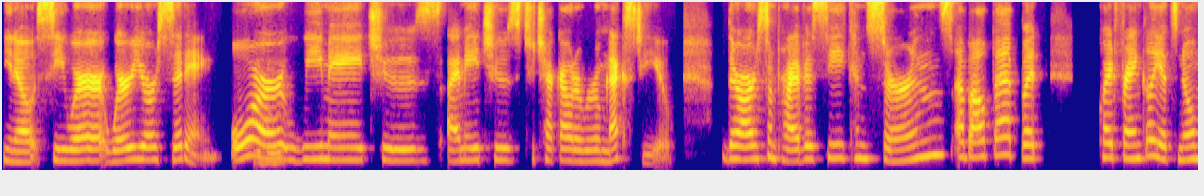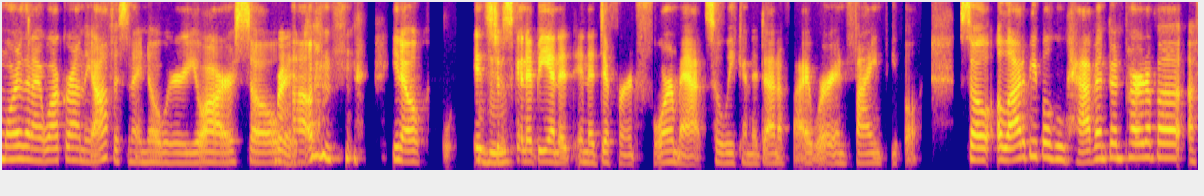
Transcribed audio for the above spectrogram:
you know see where where you're sitting or mm-hmm. we may choose i may choose to check out a room next to you there are some privacy concerns about that but quite frankly, it's no more than I walk around the office and I know where you are. So, right. um, you know, it's mm-hmm. just going to be in a, in a different format so we can identify where and find people. So, a lot of people who haven't been part of a, a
